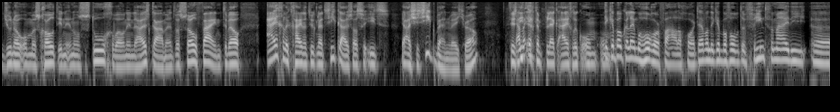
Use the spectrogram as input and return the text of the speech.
Juno om mijn schoot in, in onze stoel gewoon in de huiskamer. En het was zo fijn. Terwijl eigenlijk ga je natuurlijk naar het ziekenhuis als er iets... Ja, als je ziek bent, weet je wel. Het is Ja, niet echt een plek eigenlijk om... om... Ik heb ook alleen maar horrorverhalen gehoord. Hè? Want ik heb bijvoorbeeld een vriend van mij die eh,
